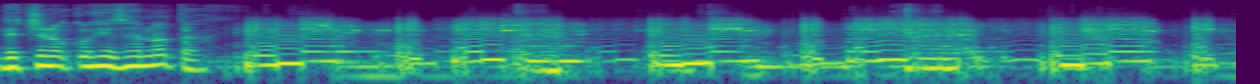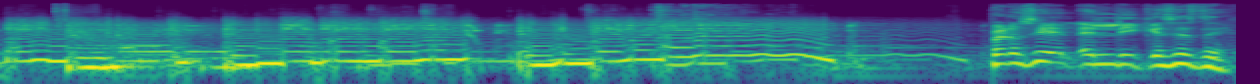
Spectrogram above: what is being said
Hecho, no cogí esa nota. Pero sí, el, el lick es este.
